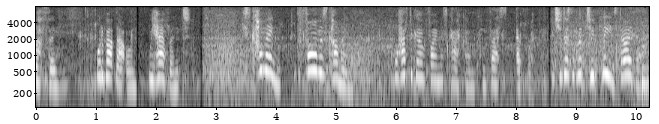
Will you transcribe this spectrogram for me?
Nothing. What about that one? We haven't. He's coming! The farmer's coming! We'll have to go and find Miss Cackle and confess everything. And she doesn't look too pleased either.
